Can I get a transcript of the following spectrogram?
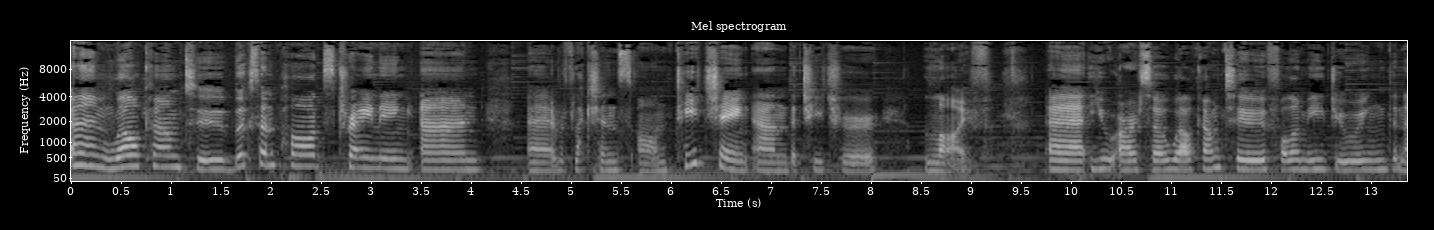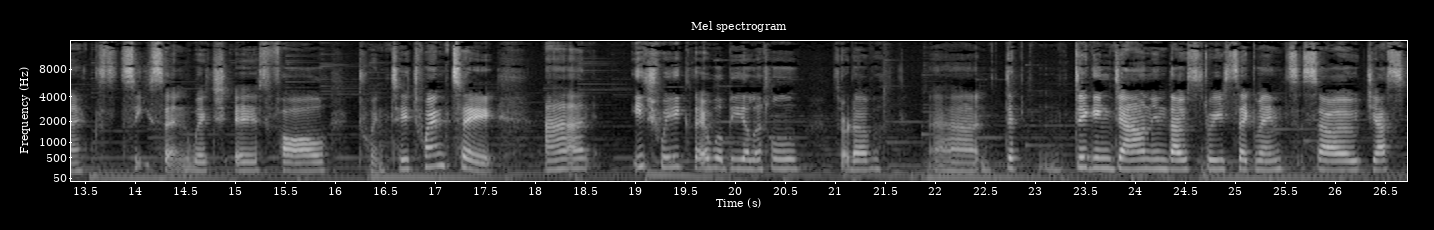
and welcome to Books and Pods training and uh, reflections on teaching and the teacher life. Uh, you are so welcome to follow me during the next season, which is fall 2020. And each week there will be a little sort of uh, dip, digging down in those three segments. So just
